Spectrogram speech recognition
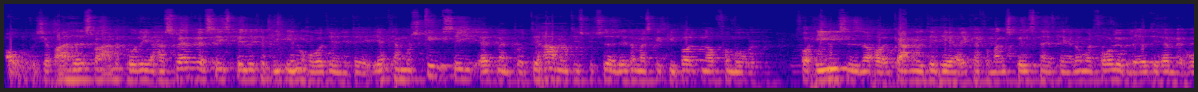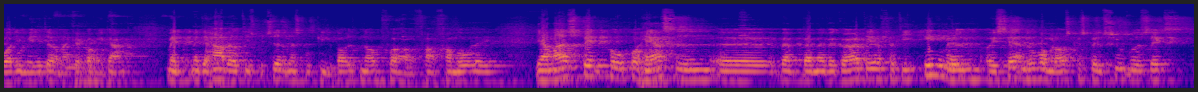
Og hvis jeg bare havde svarene på det, jeg har svært ved at se, at spillet kan blive endnu hurtigere end i dag. Jeg kan måske se, at man på, det har man diskuteret lidt, at man skal give bolden op for mål for hele tiden at holde gang i det her, og ikke have for mange spilsnadsninger. Nu har man forløbet lavet det her med hurtige meter, og man kan komme i gang. Men, men det har været diskuteret, at man skulle give bolden op for, fra, fra mål af. Jeg er meget spændt på på herresiden, øh, hvad, hvad man vil gøre der, fordi indimellem, og især nu, hvor man også kan spille 7 mod 6,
